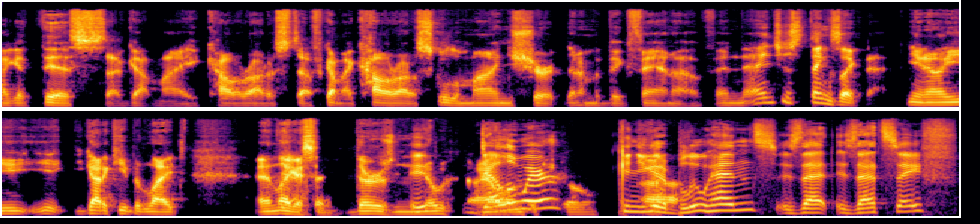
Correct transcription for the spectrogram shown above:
I get this. I've got my Colorado stuff. Got my Colorado School of Mines shirt that I'm a big fan of, and and just things like that. You know, you you, you got to keep it light. And like yeah. I said, there's no Delaware. Can you get uh, a Blue Hens? Is that is that safe?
